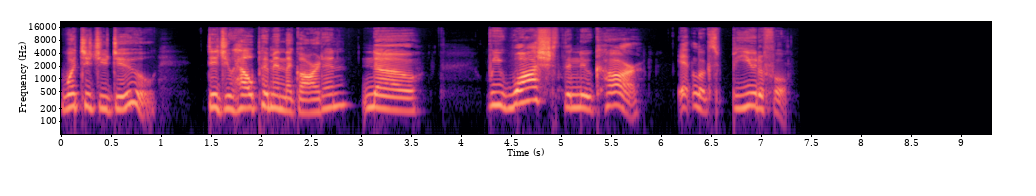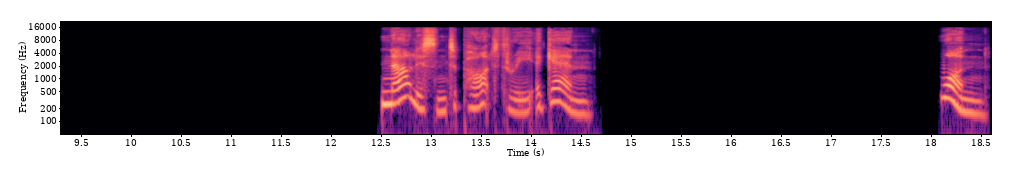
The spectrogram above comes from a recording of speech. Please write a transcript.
What did you do? Did you help him in the garden? No, we washed the new car. It looks beautiful. Now listen to part 3 again. 1.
